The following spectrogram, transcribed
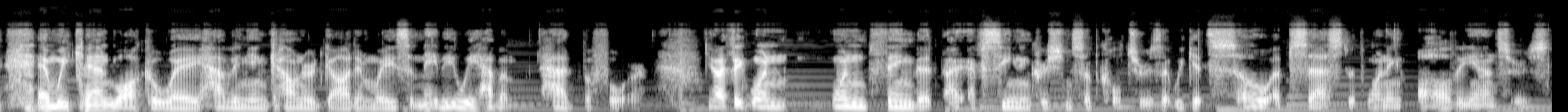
and we can walk away having encountered God in ways that maybe we haven't had before. You know, I think one one thing that I've seen in Christian subculture is that we get so obsessed with wanting all the answers.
